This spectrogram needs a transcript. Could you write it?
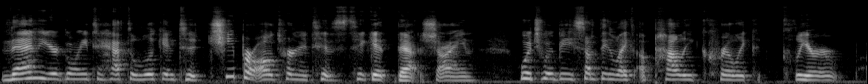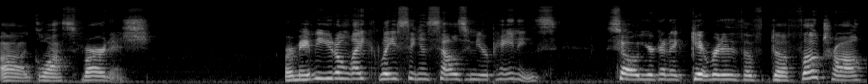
Then you're going to have to look into cheaper alternatives to get that shine, which would be something like a polyacrylic clear uh, gloss varnish. Or maybe you don't like lacing and cells in your paintings so you're going to get rid of the, the Floetrol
